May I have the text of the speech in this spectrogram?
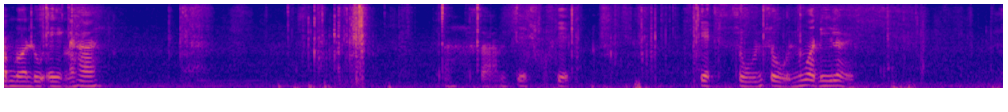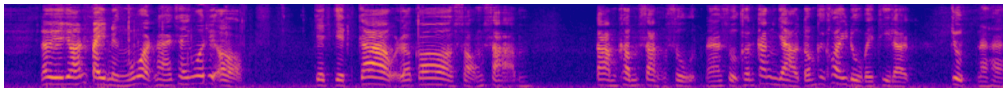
คำนวณดูเองนะคะสามเจ็ดเจ็ดเจ็ดศูนย์ศูนย์งวดนี้เลย เราจะย้อนไปหนึ่งงวดนะ ใช้งวดที่ออกเจ็ดเจ็ดเก้าแล้วก็สองสามตามคำสั่งสูตรนะ สูตรค่อนข้างยาวต้องค่อย ๆ ดูไปทีละจุดนะคะ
